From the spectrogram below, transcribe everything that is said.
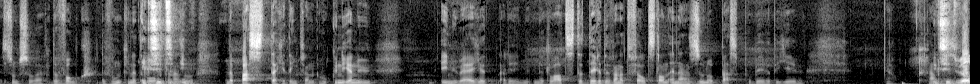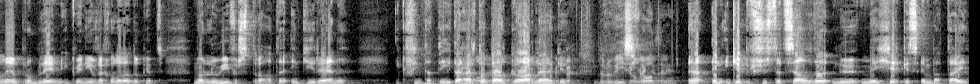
soms zo de vonk, de vonk in het hoofd. zit- en dan zo de pas dat je denkt van, hoe kun je nu in je eigen, allee, in- in het laatste derde van het veld staan en dan zo'n pas proberen te geven? Ja. Ik zit wel met een probleem. Ik weet niet of dat je dat ook hebt. Maar Louis Verstraeten en Kirijnen, ik vind dat die te hard op elkaar lijken. De Louis is groter, hè. Ja, en ik heb juist hetzelfde nu met Gerkes en Bataille.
